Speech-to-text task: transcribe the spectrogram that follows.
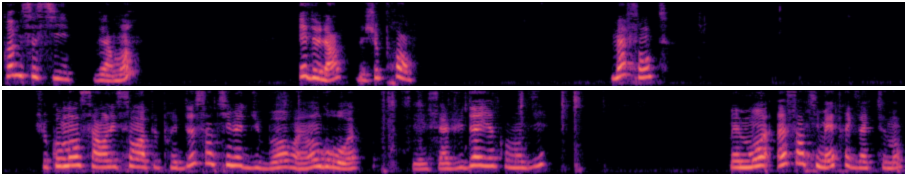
comme ceci vers moi. Et de là, ben, je prends ma fente. Je commence en laissant à peu près 2 cm du bord, hein, en gros. Hein. C'est à vue d'œil, hein, comme on dit. Même moins 1 cm exactement.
